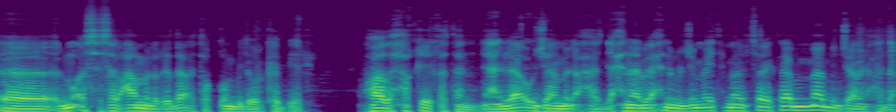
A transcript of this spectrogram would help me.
آه، المؤسسة العامة للغذاء تقوم بدور كبير. وهذا حقيقة يعني لا أجامل أحد. إحنا إحنا بالجمعية حماية ما بنجامل حدا.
